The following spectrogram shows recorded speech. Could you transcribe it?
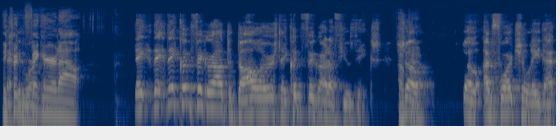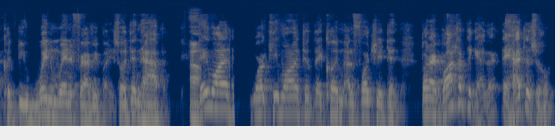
They could couldn't work figure it out. they, they they couldn't figure out the dollars. They couldn't figure out a few things. So so unfortunately, that could be win win for everybody. So it didn't happen. Oh. They wanted to work. He wanted to. They couldn't. Unfortunately, it didn't. But I brought them together. They had to Zoom,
